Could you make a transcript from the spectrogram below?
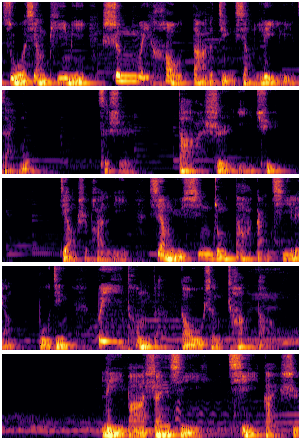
所向披靡、声威浩大的景象历历在目。此时，大势已去，将士叛离，项羽心中大感凄凉，不禁悲痛的高声唱道：“力拔山兮气盖世，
